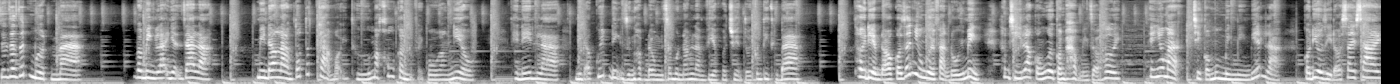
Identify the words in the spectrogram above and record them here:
diễn ra rất mượt mà. Và mình lại nhận ra là mình đang làm tốt tất cả mọi thứ mà không cần phải cố gắng nhiều thế nên là mình đã quyết định dừng hợp đồng sau một năm làm việc và chuyển tới công ty thứ ba. Thời điểm đó có rất nhiều người phản đối mình, thậm chí là có người còn bảo mình dở hơi. Thế nhưng mà chỉ có một mình mình biết là có điều gì đó sai sai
